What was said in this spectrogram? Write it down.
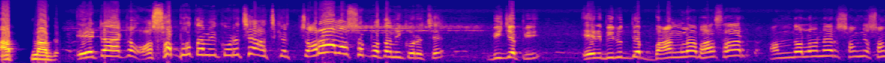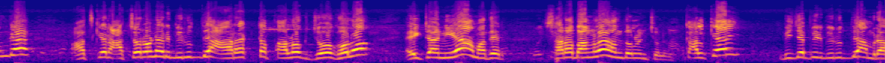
আপনাদের। এটা একটা অসভ্যতামি করেছে, আজকের চরম অসভ্যতামি করেছে। বিজেপি, এর বিরুদ্ধে বাংলা ভাষার আন্দোলনের সঙ্গে সঙ্গে আজকের আচরণের বিরুদ্ধে আর একটা পালক যোগ হলো। এইটা নিয়ে আমাদের সারা বাংলায় আন্দোলন চলবে। কালকেই বিজেপির বিরুদ্ধে আমরা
